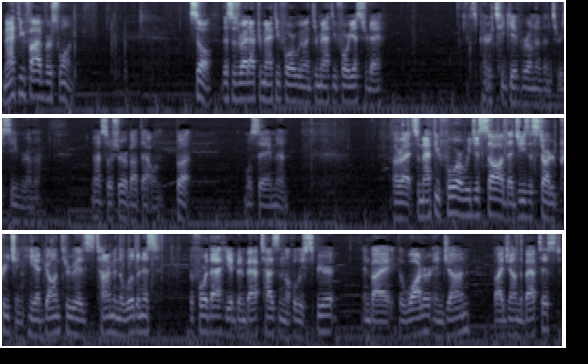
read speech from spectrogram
Matthew 5, verse 1. So, this is right after Matthew 4. We went through Matthew 4 yesterday. It's better to give Rona than to receive Rona. Not so sure about that one, but we'll say amen. All right, so Matthew 4, we just saw that Jesus started preaching. He had gone through his time in the wilderness. Before that, he had been baptized in the Holy Spirit and by the water and John, by John the Baptist.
